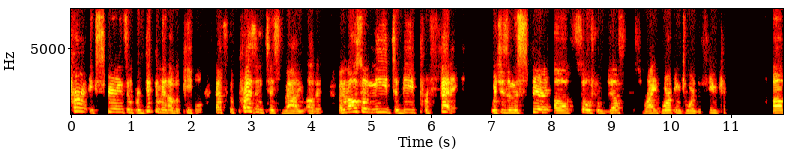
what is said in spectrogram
current experience and predicament of a people. That's the presentist value of it. But it also need to be prophetic, which is in the spirit of social justice, right? Working toward the future. Uh,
